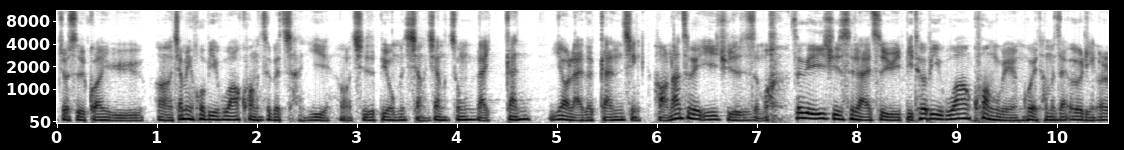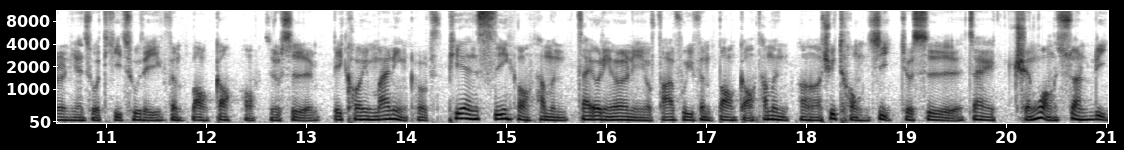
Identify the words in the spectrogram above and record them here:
就是关于呃加密货币挖矿这个产业哦，其实比我们想象中来干要来的干净。好，那这个依据是什么？这个依据是来自于比特币挖矿委员会他们在二零二二年所提出的一份报告哦，就是 Bitcoin Mining Group（PNC） 哦，他们在二零二二年有发布一份报告，他们呃去统计，就是在全网算力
